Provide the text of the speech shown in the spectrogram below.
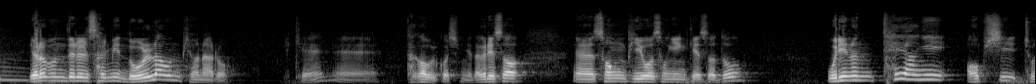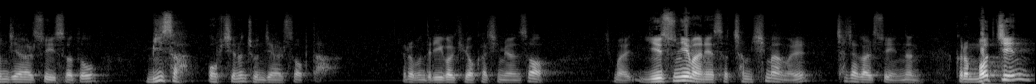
음. 여러분들의 삶이 놀라운 변화로 이렇게 에, 다가올 것입니다. 그래서 에, 성 비오 성인께서도 우리는 태양이 없이 존재할 수 있어도 미사 없이는 존재할 수 없다. 여러분들이 이걸 기억하시면서 정말 예수님 안에서 참 희망을 찾아갈 수 있는 그런 멋진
